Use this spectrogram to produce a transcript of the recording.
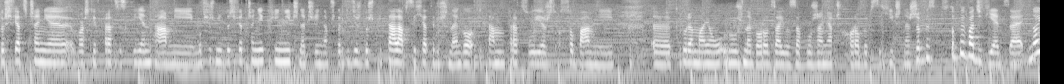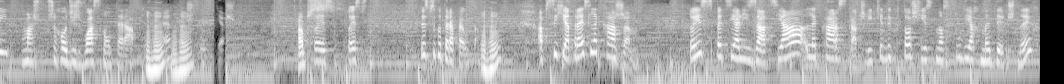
doświadczenie właśnie w pracy z klientami, musisz mieć doświadczenie kliniczne, czyli na przykład idziesz do szpitala psychiatrycznego i tam pracujesz z osobami, e, które mają różnego rodzaju zaburzenia czy choroby psychiczne, żeby zdobywać wiedzę, no i masz, przechodzisz własną terapię, mhm, nie? Mhm. też również. To jest, to jest to jest psychoterapeuta. Mhm. A psychiatra jest lekarzem. To jest specjalizacja lekarska, czyli kiedy ktoś jest na studiach medycznych,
